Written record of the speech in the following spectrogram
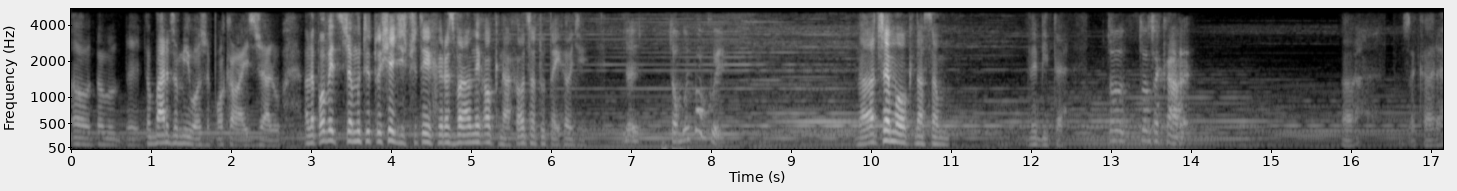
O, to, to bardzo miło, że płakałaś z żalu. Ale powiedz, czemu ty tu siedzisz przy tych rozwalonych oknach? O co tutaj chodzi? E, To mój pokój. No a czemu okna są wybite? To, to za karę. O, za karę.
